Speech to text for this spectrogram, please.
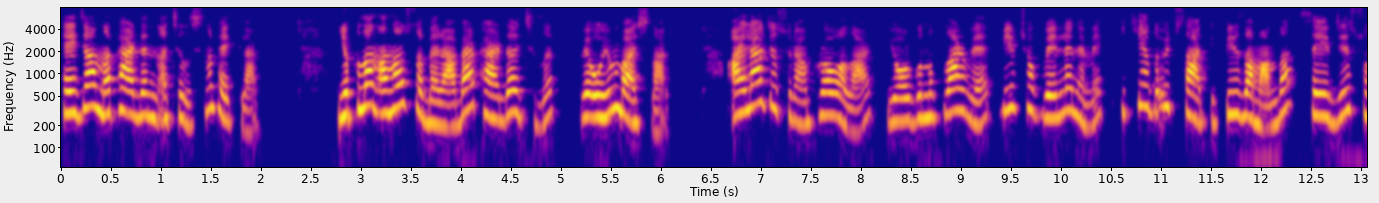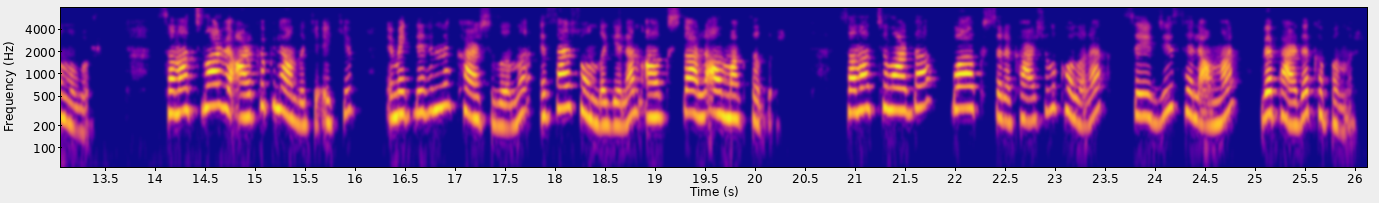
heyecanla perdenin açılışını bekler. Yapılan anonsla beraber perde açılır ve oyun başlar. Aylarca süren provalar, yorgunluklar ve birçok verilen emek 2 ya da 3 saatlik bir zamanda seyirciye sunulur. Sanatçılar ve arka plandaki ekip emeklerinin karşılığını eser sonunda gelen alkışlarla almaktadır. Sanatçılar da bu alkışlara karşılık olarak seyirciyi selamlar ve perde kapanır.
